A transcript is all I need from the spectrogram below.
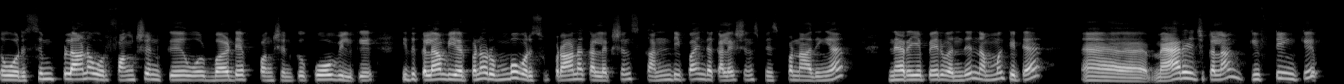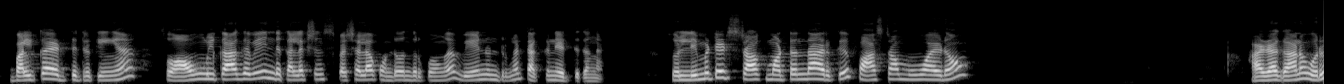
ஸோ ஒரு சிம்பிளான ஒரு ஃபங்க்ஷனுக்கு ஒரு பர்த்டே ஃபங்க்ஷனுக்கு கோவிலுக்கு இதுக்கெல்லாம் வியர் பண்ண ரொம்ப ஒரு சூப்பரான கலெக்ஷன்ஸ் கண்டிப்பாக இந்த கலெக்ஷன்ஸ் மிஸ் பண்ணாதீங்க. நிறைய பேர் வந்து நம்ம கிட்ட மேரேஜுக்கெல்லாம் கிஃப்டிங்க்கு பல்காக எடுத்துட்டு இருக்கீங்க ஸோ அவங்களுக்காகவே இந்த கலெக்ஷன் ஸ்பெஷலாக கொண்டு வந்திருக்கோங்க. வேணுன்றங்க டக்குன்னு எடுத்துக்கோங்க. ஸோ லிமிட்டெட் ஸ்டாக் மட்டும்தான் இருக்குது ஃபாஸ்ட்டாக மூவ் ஆகிடும் அழகான ஒரு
